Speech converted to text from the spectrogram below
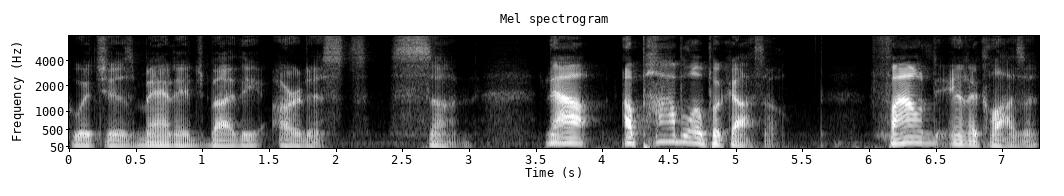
which is managed by the artist's son. Now, a Pablo Picasso found in a closet,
